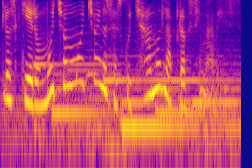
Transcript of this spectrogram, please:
Los quiero mucho, mucho y nos escuchamos la próxima vez.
